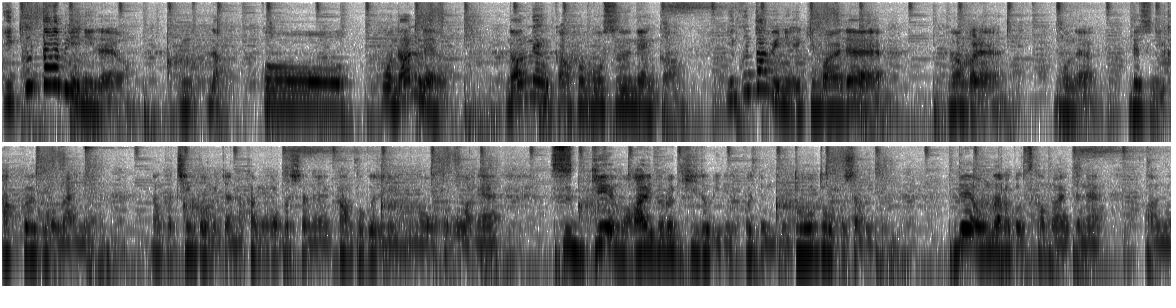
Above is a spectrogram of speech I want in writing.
行くたびにだよ。なこうもう何年何年間ほぼ数年間行くたびに駅前でなんかねもうね別にかっこよくもないね。なんかチンコみたいな髪型したね韓国人の男がねすっげえもうアイドル気取りでこうやってもう堂々として歩いてる。で女の子捕まえてねあの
